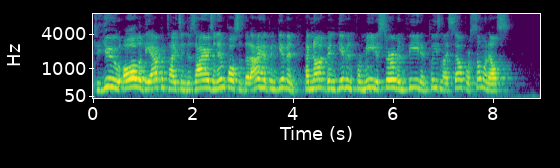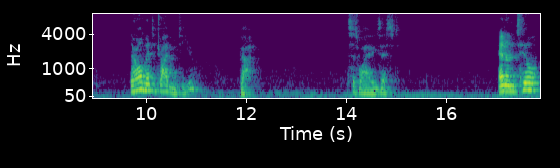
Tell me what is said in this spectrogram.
to you. All of the appetites and desires and impulses that I have been given have not been given for me to serve and feed and please myself or someone else. They're all meant to drive me to you, God. This is why I exist. And until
